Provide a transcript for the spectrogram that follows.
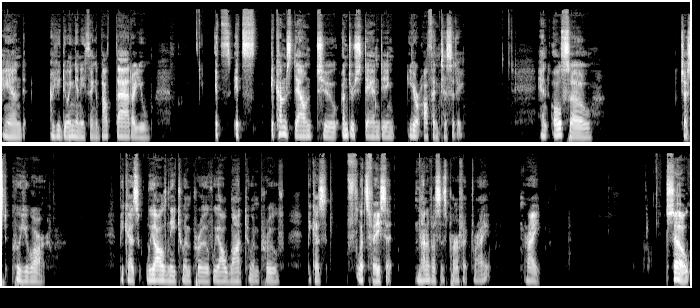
And are you doing anything about that? Are you it's it's it comes down to understanding your authenticity. And also just who you are. Because we all need to improve. We all want to improve. Because let's face it none of us is perfect right right so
